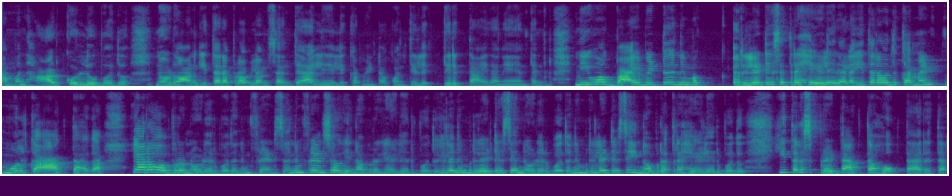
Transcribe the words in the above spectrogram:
ನಮ್ಮನ್ನು ಹಾಡ್ಕೊಳ್ಳೂಬೋದು. ನೋಡು ಅವ್ನಿಗೆ ಈ ಥರ ಪ್ರಾಬ್ಲಮ್ಸ್ ಅಂತೆ, ಅಲ್ಲಿ ಇಲ್ಲಿ ಕಮೆಂಟ್ ಹಾಕೊಂಡು ತಿಳಿ, ತಿರುಗ್ತಾ ಇದ್ದಾನೆ ಅಂತಂದ್ಬಿಟ್ಟು ನೀವಾಗ ಬಾಯಿ ಬಿಟ್ಟು ನಿಮ್ಮ ರಿಲೇಟಿವ್ಸ್ ಹತ್ರ ಹೇಳಿರಲ್ಲ, ಈ ಥರ ಒಂದು ಕಮೆಂಟ್ ಮೂಲಕ ಆಗ್ತಾಗ ಯಾರೋ ಒಬ್ಬರು ನೋಡಿರ್ಬೋದು ನಿಮ್ಮ ಫ್ರೆಂಡ್ಸ್ ನಿಮ್ಮ ಫ್ರೆಂಡ್ಸ್ ಹೋಗಿ ಇನ್ನೊಬ್ರಿಗೆ ಹೇಳಿರ್ಬೋದು, ಇಲ್ಲ ನಿಮ್ಮ ರಿಲೇಟಿವ್ಸೇ ನೋಡಿರ್ಬೋದು ನಿಮ್ಮ ರಿಲೇಟಿವ್ಸೇ ಇನ್ನೊಬ್ರ ಹತ್ರ ಹೇಳಿರ್ಬೋದು, ಈ ಥರ ಸ್ಪ್ರೆಡ್ ಆಗ್ತಾ ಹೋಗ್ತಾ ಇರುತ್ತೆ.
